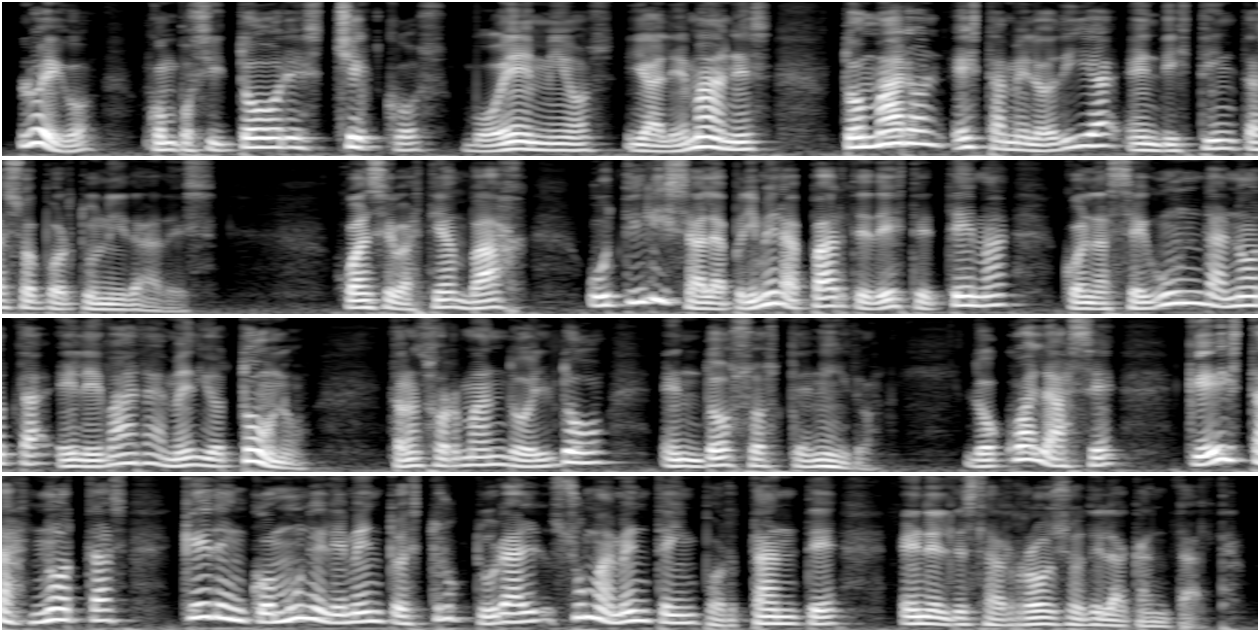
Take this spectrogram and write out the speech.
Luego, compositores checos, bohemios y alemanes tomaron esta melodía en distintas oportunidades. Juan Sebastián Bach utiliza la primera parte de este tema con la segunda nota elevada a medio tono, transformando el do en do sostenido, lo cual hace que estas notas queden como un elemento estructural sumamente importante en el desarrollo de la cantata.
